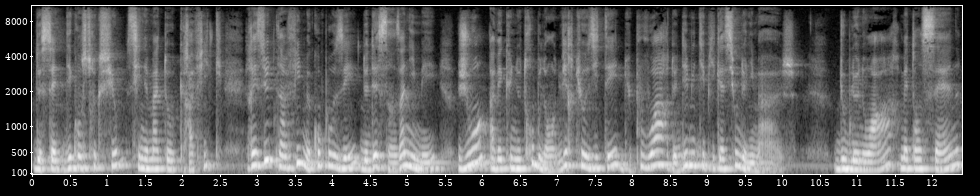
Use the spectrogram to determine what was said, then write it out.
De cette déconstruction cinématographique résulte un film composé de dessins animés jouant avec une troublante virtuosité du pouvoir de démultiplication de l'image. Double Noir met en scène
